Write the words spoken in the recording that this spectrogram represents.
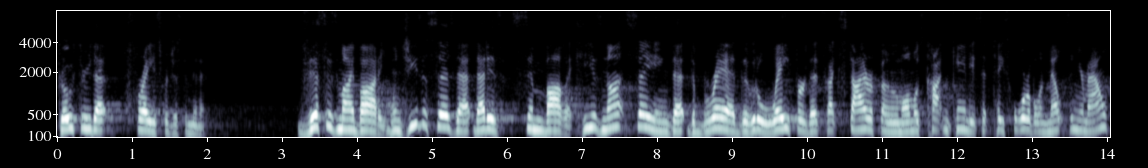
go through that phrase for just a minute. This is my body. When Jesus says that, that is symbolic. He is not saying that the bread, the little wafer that's like styrofoam, almost cotton candy, except tastes horrible and melts in your mouth,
